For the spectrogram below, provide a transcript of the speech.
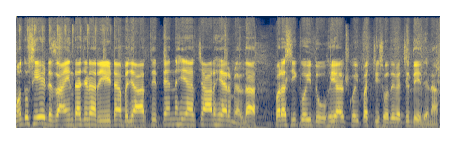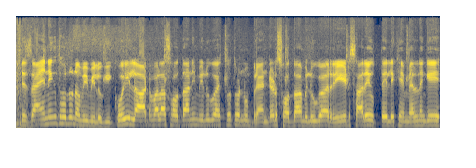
ਹੁਣ ਤੁਸੀਂ ਇਹ ਡਿਜ਼ਾਈਨ ਦਾ ਜਿਹੜਾ ਰੇਟ ਹੈ ਬਾਜ਼ਾਰ ਤੇ 3000 4000 ਮਿਲਦਾ। ਪਰ ਅਸੀਂ ਕੋਈ 2000 ਕੋਈ 2500 ਦੇ ਵਿੱਚ ਦੇ ਦੇਣਾ। ਡਿਜ਼ਾਈਨਿੰਗ ਤੁਹਾਨੂੰ ਨਵੀਂ ਮਿਲੂਗੀ। ਕੋਈ ਲਾਟ ਵਾਲਾ ਸੌਦਾ ਨਹੀਂ ਮਿਲੂਗਾ। ਇੱਥੋਂ ਤੁਹਾਨੂੰ ਬ੍ਰਾਂਡਡ ਸੌਦਾ ਮਿਲੂਗਾ। ਰੇਟ ਸਾਰੇ ਉੱਤੇ ਲਿਖੇ ਮਿਲਣਗੇ।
